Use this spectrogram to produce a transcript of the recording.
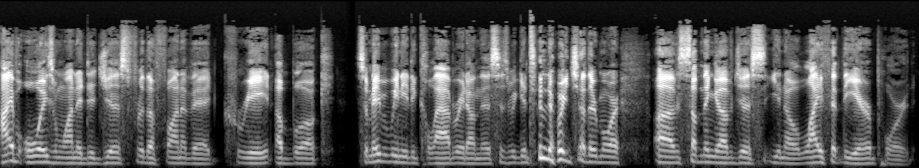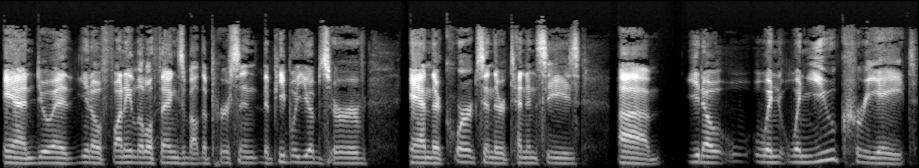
I've always wanted to just, for the fun of it, create a book so maybe we need to collaborate on this as we get to know each other more. Uh, something of just you know life at the airport and doing you know funny little things about the person, the people you observe, and their quirks and their tendencies. Um, you know when when you create,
